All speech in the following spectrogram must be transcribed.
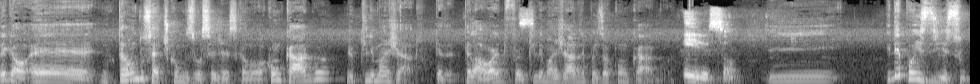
Legal. É, então, dos sete cumes você já escalou a Concagua e o Kilimanjaro. Quer dizer, pela ordem foi o Kilimanjaro depois a Concagua. Isso. E, e depois disso,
